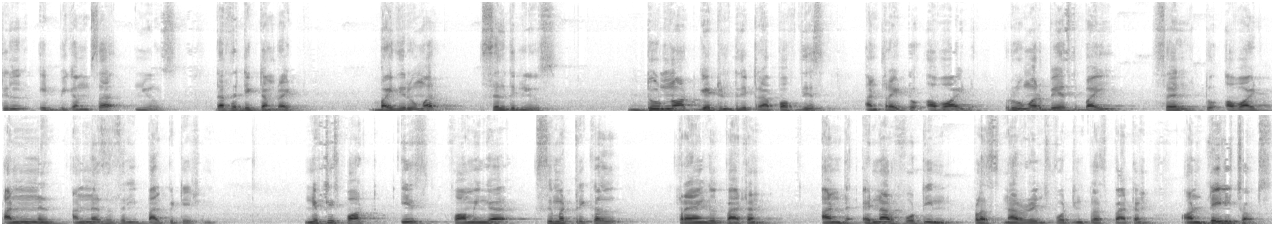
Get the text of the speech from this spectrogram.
till it becomes a news. That's a dictum, right? Buy the rumor, sell the news. Do not get into the trap of this and try to avoid rumor based buy sell to avoid un- unnecessary palpitation. Nifty spot is forming a symmetrical triangle pattern and NR14 plus narrow range 14 plus pattern on daily charts.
